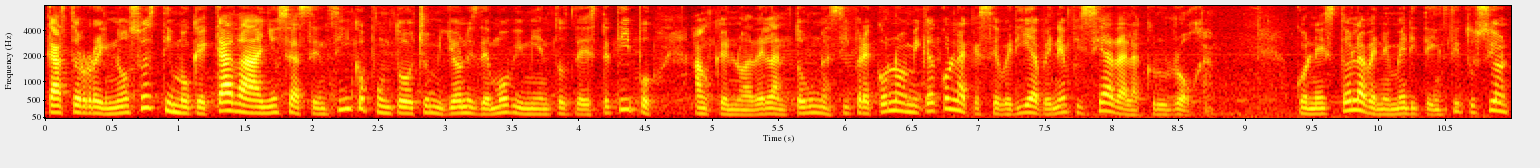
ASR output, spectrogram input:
Castro Reynoso estimó que cada año se hacen 5.8 millones de movimientos de este tipo, aunque no adelantó una cifra económica con la que se vería beneficiada la Cruz Roja. Con esto, la benemérita institución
